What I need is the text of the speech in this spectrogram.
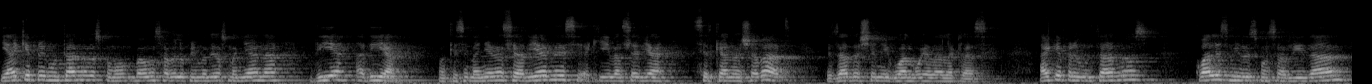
Y hay que preguntárnoslo, como vamos a ver lo primero Dios mañana, día a día. Aunque si mañana sea viernes aquí va a ser ya cercano a Shabbat, Besrat Hashem igual voy a dar la clase. Hay que preguntarnos cuál es mi responsabilidad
